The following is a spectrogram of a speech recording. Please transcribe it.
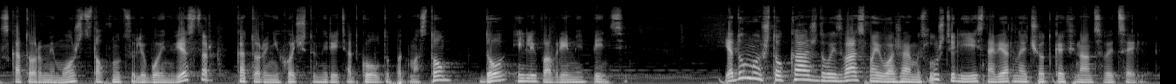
с которыми может столкнуться любой инвестор, который не хочет умереть от голода под мостом до или во время пенсии. Я думаю, что у каждого из вас, мои уважаемые слушатели, есть, наверное, четкая финансовая цель –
